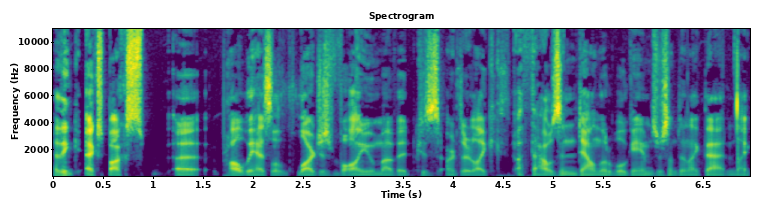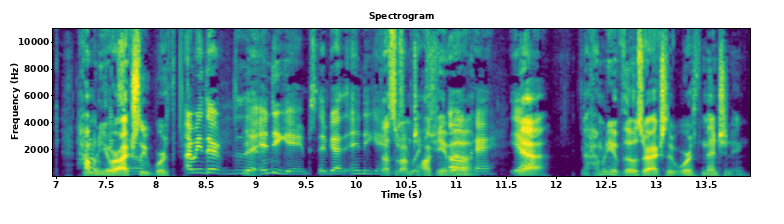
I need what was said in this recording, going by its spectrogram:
I think Xbox uh, probably has the largest volume of it because aren't there like a thousand downloadable games or something like that? And like, how many are so. actually worth? I mean, they're the indie games. They've got the indie games. That's what I'm which- talking oh, about. okay. Yeah. How many of those are actually worth mentioning?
